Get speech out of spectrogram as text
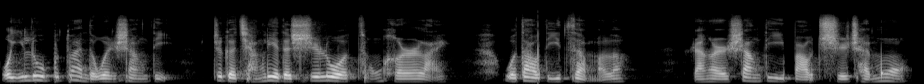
我一路不断的问上帝：这个强烈的失落从何而来？我到底怎么了？然而，上帝保持沉默，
